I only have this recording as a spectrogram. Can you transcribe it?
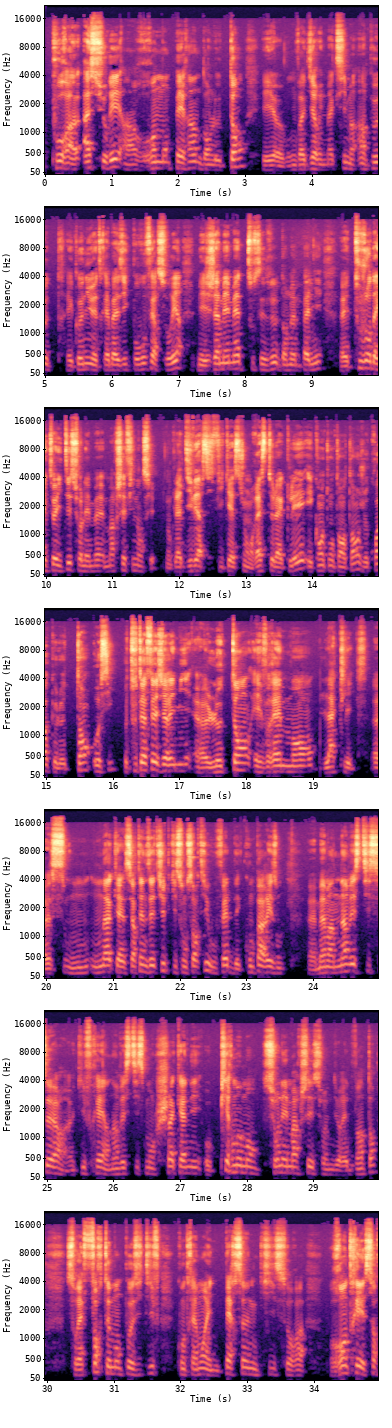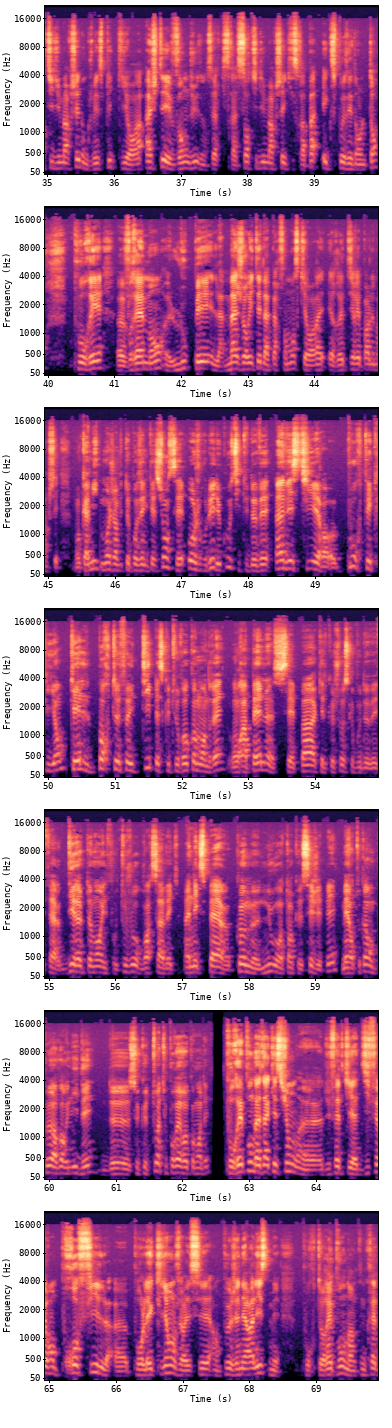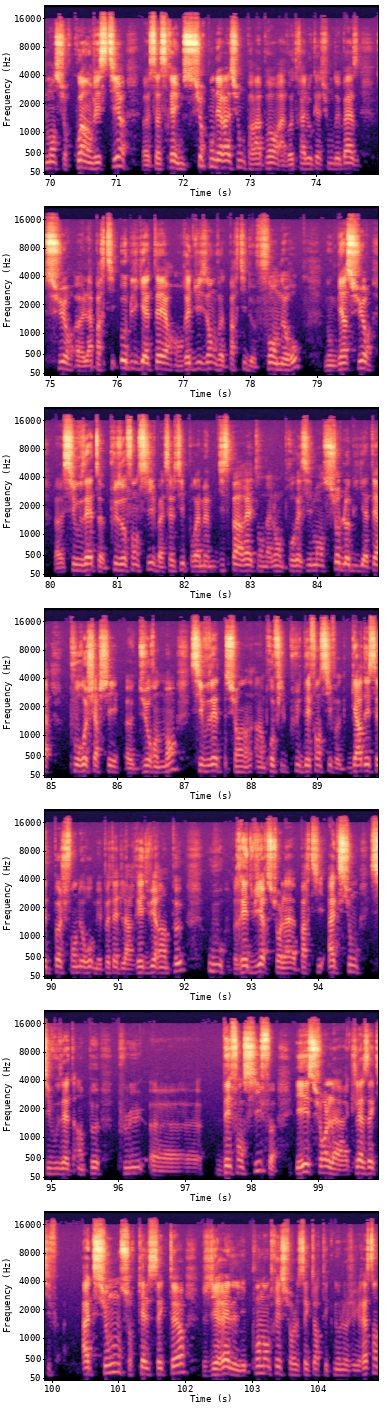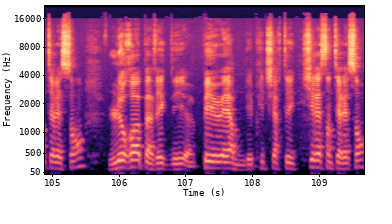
pour assurer un rendement périn dans le temps et euh, on va dire une maxime un peu très connue et très basique pour vous faire sourire, mais jamais mettre tous ses œufs dans le même panier, toujours d'actualité sur les marchés financiers. Donc la diversification reste la clé et quand on t'entend, je crois que le temps aussi. Tout à fait, Jérémy. Euh, le temps est vraiment la clé. Euh, on, a certaines études qui sont sorties où vous faites des comparaisons. Euh, même un investisseur qui ferait un investissement chaque année au pire moment sur les marchés sur une durée de 20 ans serait fortement positif, contrairement à une personne qui sera rentrée et sortie du marché. Donc je m'explique qu'il y aura acheté et vendu, c'est-à-dire qu'il sera sorti du marché, qui sera pas exposé dans le temps, pourrait euh, vraiment euh, louper la majorité de la performance qui aura été retirée par le marché. Donc Amit, moi j'ai envie de te poser une question, c'est aujourd'hui du coup si tu devais investir pour tes clients, quel portefeuille type est-ce que tu recommanderais? On rappelle, c'est pas quelque chose que vous devez faire directement, il faut toujours voir ça avec un expert comme nous en tant que CGP, mais en tout cas on peut avoir une idée de ce que toi tu pourrais recommander? Pour répondre à ta question euh, du fait qu'il y a différents profils pour les clients, je vais essayer un peu généraliste, mais pour te répondre hein, concrètement sur quoi investir, euh, ça serait une surpondération par rapport à votre allocation de base sur euh, la partie obligataire en réduisant votre partie de fonds en euros. Donc bien sûr, euh, si vous êtes plus offensif, bah, celle-ci pourrait même disparaître en allant progressivement sur de l'obligataire pour rechercher du rendement. Si vous êtes sur un, profil plus défensif, gardez cette poche fonds euros, mais peut-être la réduire un peu ou réduire sur la partie action si vous êtes un peu plus défensif et sur la classe d'actifs action, sur quel secteur Je dirais les points d'entrée sur le secteur technologique restent intéressants. L'Europe avec des euh, PER, donc des prix de cherté qui restent intéressants.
